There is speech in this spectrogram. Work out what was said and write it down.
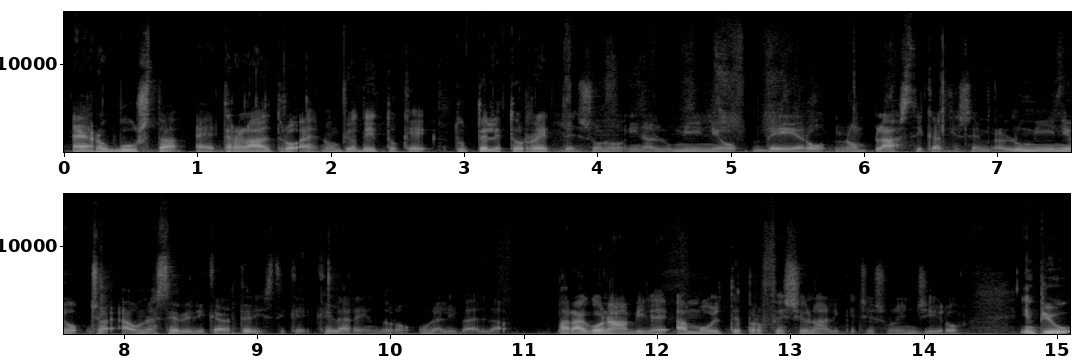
È robusta, è tra l'altro, eh, non vi ho detto che tutte le torrette sono in alluminio, vero, non plastica che sembra alluminio, cioè ha una serie di caratteristiche che la rendono una livella paragonabile a molte professionali che ci sono in giro. In più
